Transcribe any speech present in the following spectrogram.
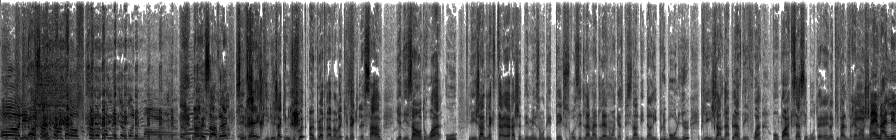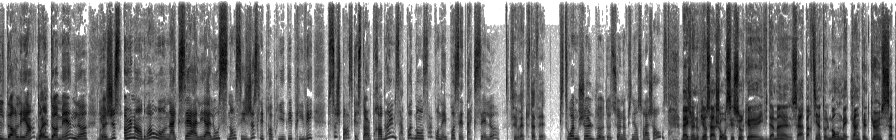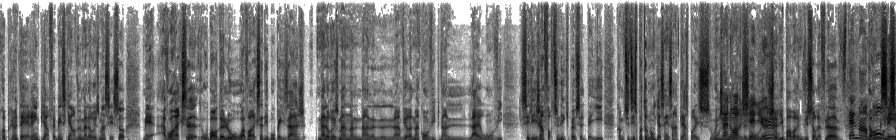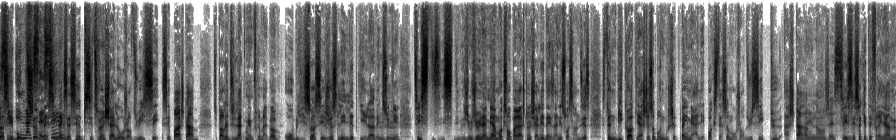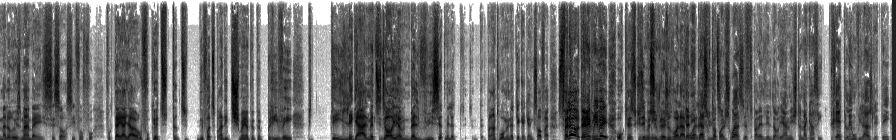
Oh, les gars, ça me tente pas. Ça va pas me mettre de bonne humeur. Non, mais c'est vrai, c'est vrai. Puis les gens qui nous écoutent un peu à travers le Québec le savent. Il y a des endroits où les gens de l'extérieur achètent des maisons d'été, que ce soit aux îles de la Madeleine ou en Gaspésie, dans, des- dans les plus beaux lieux. Puis les gens de la place, des fois, n'ont pas accès à ces beaux terrains-là qui valent vraiment cher. Même à l'île d'Orléans, ton Ouais. domaine, là, il y a juste un endroit où on a accès à aller à l'eau. Sinon, c'est juste les propriétés privées. Puis ça, je pense que c'est un problème. Ça n'a pas de bon sens qu'on n'ait pas cet accès-là. C'est vrai, tout à fait. Puis toi, Michel, as-tu une opinion sur la chose? Ben, j'ai une opinion sur la chose. C'est sûr que, évidemment, ça appartient à tout le monde, mais quand quelqu'un s'approprie un terrain puis en fait bien ce qu'il en veut, malheureusement, c'est ça. Mais avoir accès au bord de l'eau ou avoir accès à des beaux paysages, malheureusement, dans, dans l'environnement qu'on vit puis dans l'air où on vit, c'est les gens fortunés qui peuvent se le payer. Comme tu dis, c'est pas tout le monde qui a 500 pièces pour aller se louer une chambre Richelieu. au Richelieu pour avoir une vue sur le fleuve. C'est tellement Donc, beau, c'est ça, c'est beau, ça, mais c'est inaccessible. Puis si tu veux un chalet aujourd'hui, c'est c'est pas achetable. Tu parlais du lac Memphremagog. Oublie ça, c'est juste l'élite qui est là avec ceux qui. Tu sais, j'ai j'ai un ami à moi qui son père a acheté un chalet dans les années 70. C'était une bicoque. Il a acheté ça pour une bouchée de pain, mais à l'époque, c'était ça. Mais aujourd'hui, c'est plus achetable. Mais non, je sais. sais, C'est ça qui est effrayant, mais malheureusement, ben c'est ça. Il faut, faut, faut que tu ailles ailleurs ou faut que tu, tu- Des fois, tu prends des petits chemins un peu plus privés, puis t'es illégal, mais tu dis, ah, il y a une belle vue ici, mais là, prends trois minutes, il y a quelqu'un qui sort faire Tu fais là, terrain privé! Oh, excusez, monsieur, Mais je voulais juste voir la Il y a voie. des places la où tu n'as pas le choix. Tu parlais de l'île d'Orléans, mais justement, quand c'est très plein au village l'été,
